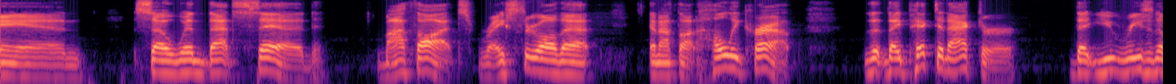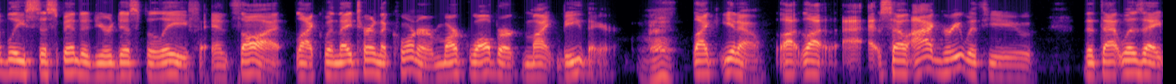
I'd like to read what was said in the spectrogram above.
And so when that said, my thoughts raced through all that. And I thought, holy crap, that they picked an actor that you reasonably suspended your disbelief and thought, like when they turn the corner, Mark Wahlberg might be there. Right. Like, you know, like, like, so I agree with you that that was a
